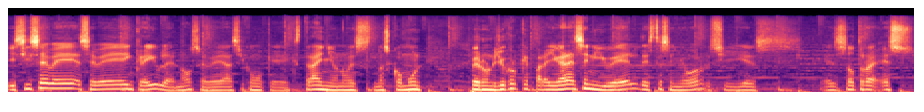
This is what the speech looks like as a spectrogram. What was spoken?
Y sí se ve, se ve increíble, ¿no? Se ve así como que extraño, no es, no es común. Pero yo creo que para llegar a ese nivel de este señor, sí es. Es otra. Es.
